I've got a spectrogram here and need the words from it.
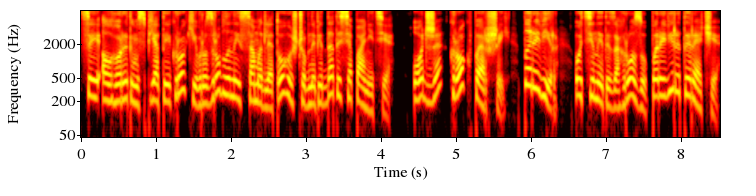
Цей алгоритм з п'яти кроків розроблений саме для того, щоб не піддатися паніці. Отже, крок перший – перевір, оцінити загрозу, перевірити речі.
